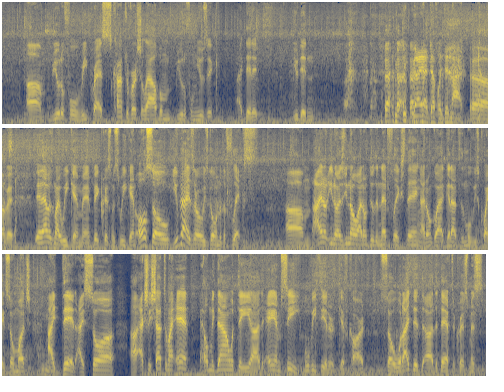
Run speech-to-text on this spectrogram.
Um, beautiful repress, controversial album, beautiful music. I did it. You didn't. I definitely did not. Oh, man. Yeah, that was my weekend, man. Big Christmas weekend. Also, you guys are always going to the flicks. Um, I don't, you know, as you know, I don't do the Netflix thing. I don't go out get out to the movies quite so much. I did. I saw. Uh, actually, shout out to my aunt. Held me down with the uh, the AMC movie theater gift card. So what I did uh, the day after Christmas,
